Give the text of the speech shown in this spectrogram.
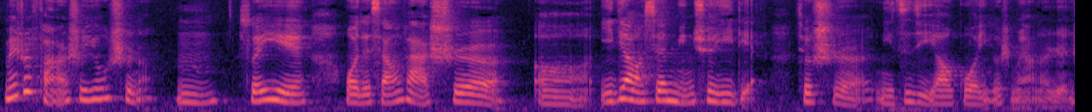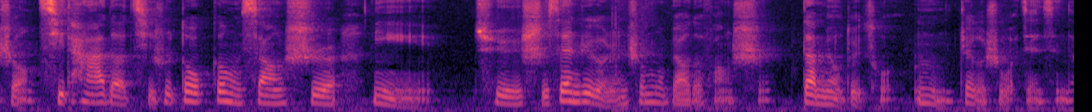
没准反而是优势呢。嗯，所以我的想法是，呃，一定要先明确一点，就是你自己要过一个什么样的人生，其他的其实都更像是你去实现这个人生目标的方式，但没有对错。嗯，这个是我坚信的。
